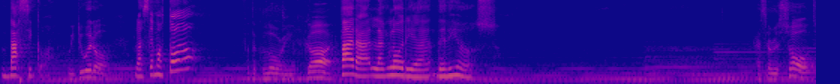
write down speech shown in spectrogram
básico. We do it all Lo hacemos todo for the glory of God. para la gloria de Dios. As a result,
